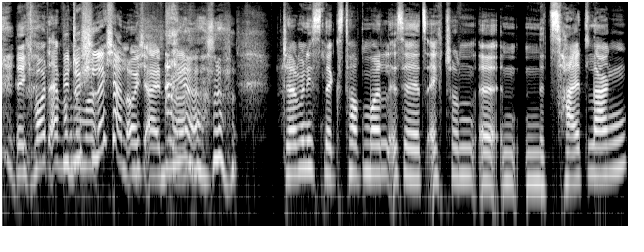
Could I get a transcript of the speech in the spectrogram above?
ich wollte einfach Wir durchlöchern euch einfach. Germany's Next Topmodel ist ja jetzt echt schon äh, eine Zeit lang.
